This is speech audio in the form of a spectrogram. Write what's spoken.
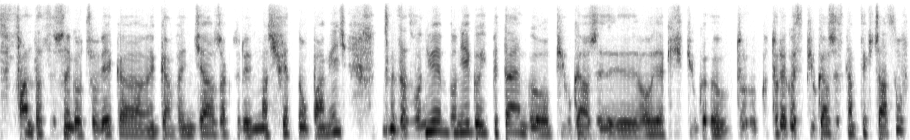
fantastycznego człowieka, gawędziarza, który ma świetną pamięć. Zadzwoniłem do niego i pytałem go o piłkarzy, y, o jakiś piłka, któregoś z piłkarzy z tamtych czasów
